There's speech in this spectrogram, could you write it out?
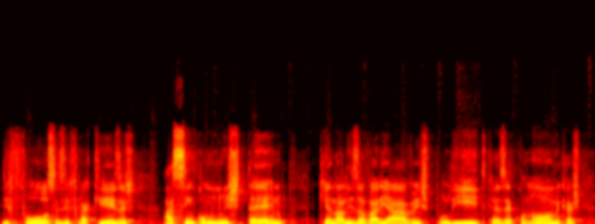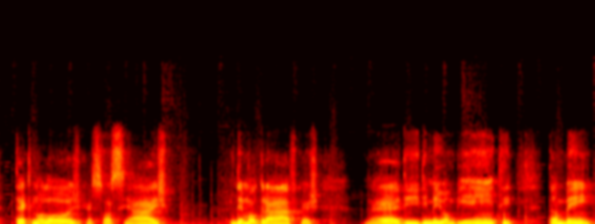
de forças e fraquezas, assim como no externo, que analisa variáveis políticas, econômicas, tecnológicas, sociais, demográficas, né, de, de meio ambiente, também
